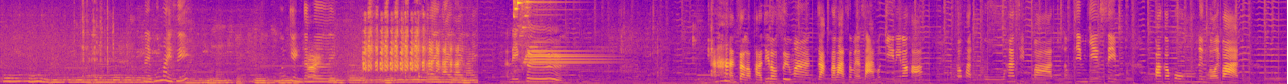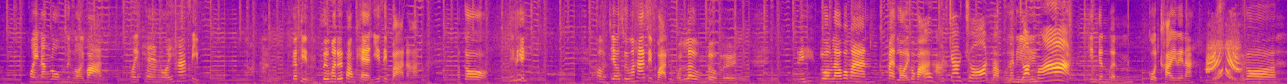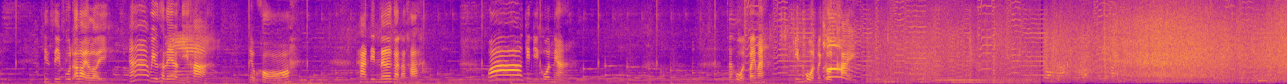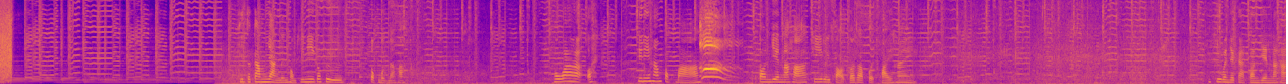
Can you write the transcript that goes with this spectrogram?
ที่เราซื้อมาจากตลาดแสมสารเมื่อกี้นี้นะคะข้าวผัดปู 50 บาท น้ำจิ้ม 20ปลากระพง 100 บาท หอยนางรม100 บาท หอยแครง150 กระถินซื้อมาด้วยความแค้น20 บาทนะคะ แล้วก็ นี่นี่หอมเจียวซื้อมา 50 บาทถุงมันเริ่มเพิ่มเลย นี่รวมแล้วประมาณ 800 กว่าบาทโอ้ค่ะ พระเจ้าจอร์ดสำหรับมื้มัอนนี้ยอดมากกินกันเหมือนโกดใครเลยนะ แล้วก็กินซีฟู้ดอร่อยอร่อยอ่าวิวทะเลแบบนี้ค่ะ เดี๋ยวขอ ทานดินเนอร์ก่อนนะคะ ว้าว กินกี่คนเนี่ย จะโหดไปไหม กินโหดเหมือนโกดใคร จกรรมอย่างหนึ่งของที่นี่ก็คือตกหมึกนะคะ เพราะว่าที่นี่ห้ามตกบาตอนเย็นนะคะ ที่รีสอร์ทก็จะเปิดไฟให้ นี่คือบรรยากาศตอนเย็นนะคะ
